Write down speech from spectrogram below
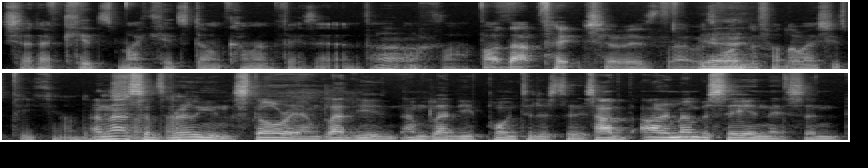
she said, her kids, my kids don't come and visit. And blah, blah, oh. blah. But that picture is, that was Yeah. wonderful, the way she's peeking under. And that's a brilliant story. I'm glad you. I'm glad you pointed us to this. I, I remember seeing this, and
